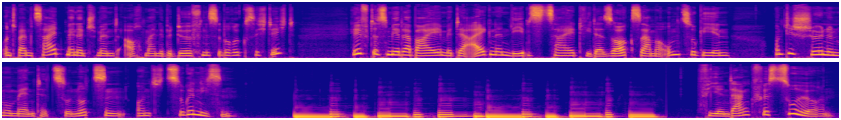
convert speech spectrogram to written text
und beim Zeitmanagement auch meine Bedürfnisse berücksichtigt, hilft es mir dabei, mit der eigenen Lebenszeit wieder sorgsamer umzugehen und die schönen Momente zu nutzen und zu genießen. Vielen Dank fürs Zuhören.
